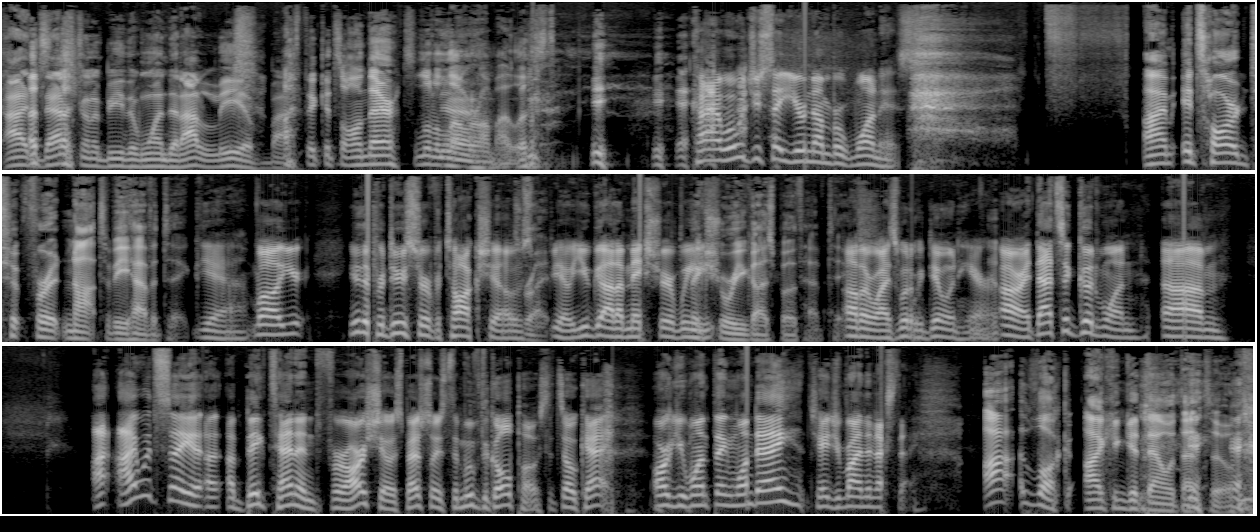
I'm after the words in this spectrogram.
I, That's- that's, going to be the one that I live by. I think it's on there. It's a little Yeah. lower on my list. Kyle, what would you say your number one is? I'm. It's hard to, for it not to be have a take. Yeah. Well, you're you're the producer of a talk show. That's right. You know, you got to make sure we. Make sure you guys both have takes. Otherwise, what are we doing here? All right, that's a good one. Um, I, I would say a, a big tenant for our show, especially, is to move the goalpost. It's okay. Argue one thing one day, change your mind the next day. I, look, I can get down with that too.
